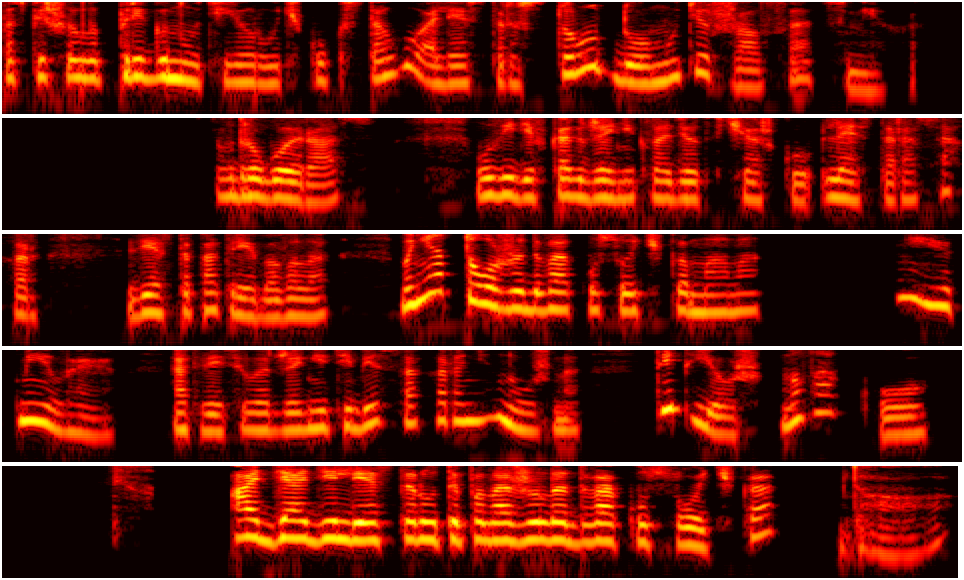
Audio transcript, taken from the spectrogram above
поспешила пригнуть ее ручку к столу, а Лестер с трудом удержался от смеха. В другой раз, увидев, как Дженни кладет в чашку Лестера сахар, Веста потребовала. — Мне тоже два кусочка, мама. — Нет, милая, — ответила Дженни, — тебе сахара не нужно. Ты пьешь молоко. — А дяде Лестеру ты положила два кусочка? — Да,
